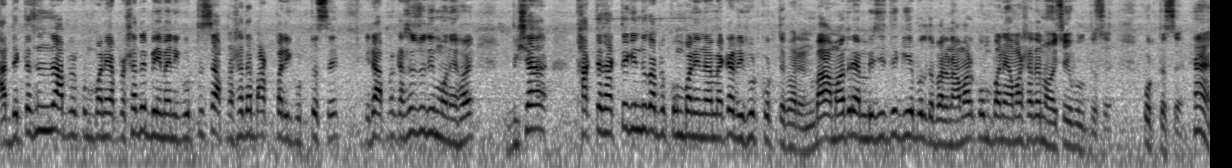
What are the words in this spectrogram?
আর দেখতেছেন যে আপনার কোম্পানি আপনার সাথে বেমানি করতেছে, আপনার সাথে বাটপারি করতেছে। এটা আপনার কাছে যদি মনে হয় ভিসা থাকতে থাকতে কিন্তু আপনি কোম্পানির নামে একটা রিপোর্ট করতে পারেন বা আমাদের এমবিসিতে গিয়ে বলতে পারেন, আমার কোম্পানি আমার সাথে নয় নয়সই বলতেছে, করতেছে। হ্যাঁ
